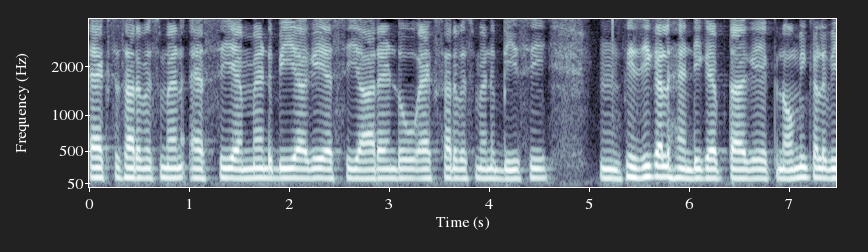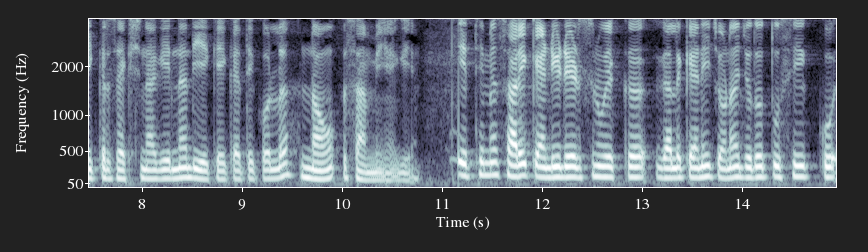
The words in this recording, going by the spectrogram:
ex serviceman SC M and B ਆ ਗਏ SC R and O ex serviceman BC physical handicapped ਆ ਗਏ ਇਕਨੋਮਿਕਲ ਵੀਕਰ ਸੈਕਸ਼ਨ ਆ ਗਏ, ਇਹਨਾਂ ਦੀ ਇੱਕ ਇੱਕ ਹੈ ਤੇ ਕੁੱਲ 9 ਅਸਾਮੀ ਹੈਗੀ ਆ। ਇੱਥੇ ਮੈਂ ਸਾਰੇ ਕੈਂਡੀਡੇਟਸ ਨੂੰ ਇੱਕ ਗੱਲ ਕਹਿਣੀ ਚਾਹਣਾ ਜਦੋਂ ਤੁਸੀਂ ਕੋ-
